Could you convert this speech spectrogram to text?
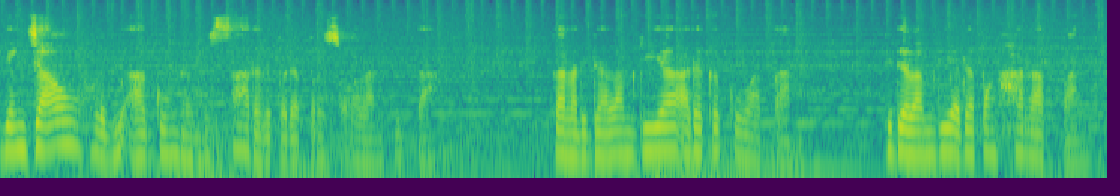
yang jauh lebih agung dan besar daripada persoalan kita. Karena di dalam Dia ada kekuatan, di dalam Dia ada pengharapan,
